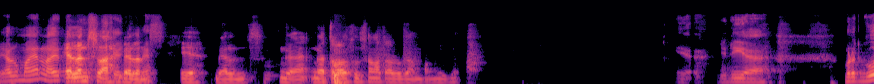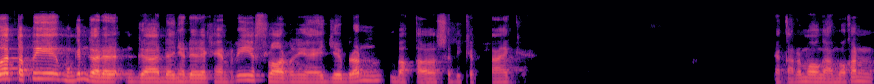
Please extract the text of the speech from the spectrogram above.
Ya lumayan lah itu. balance lah balance iya balance nggak nggak terlalu susah nggak terlalu gampang juga Jadi ya menurut gua tapi mungkin gak ada gak adanya Derek Henry, floor-nya AJ Brown bakal sedikit naik. Ya karena mau nggak mau kan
